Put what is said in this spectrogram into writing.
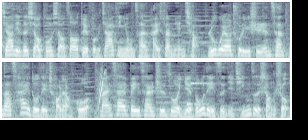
家里的小锅小灶对付个家庭用餐还算勉强，如果要处理十人餐，那菜都得炒两锅，买菜备菜制作也都得自己亲自上手。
